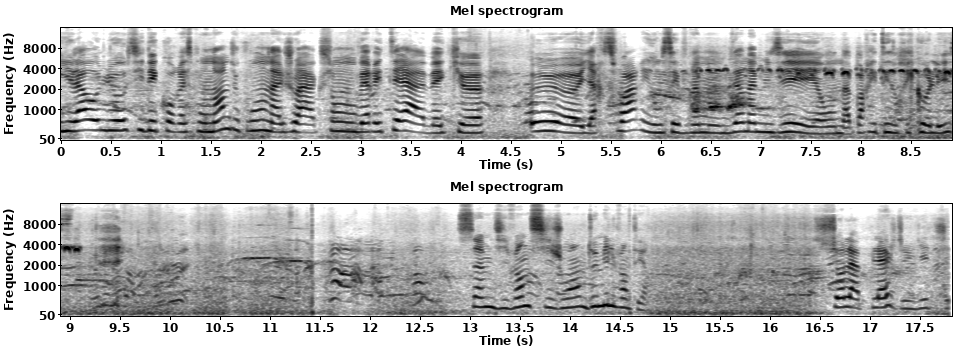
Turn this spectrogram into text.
il a lui aussi des correspondants. Du coup, on a joué à Action Vérité avec eux euh, hier soir et on s'est vraiment bien amusé et on n'a pas arrêté de rigoler. Samedi 26 juin 2021. Sur la plage de Yéti.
